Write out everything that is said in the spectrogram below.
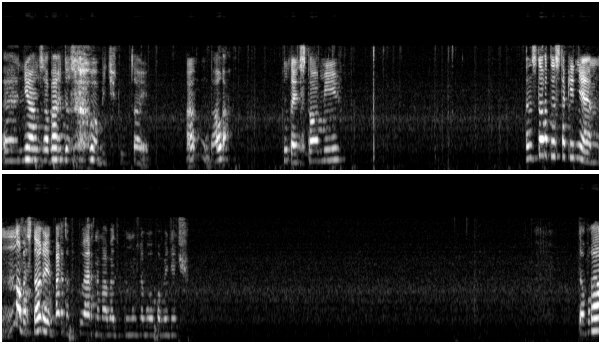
E, nie mam za bardzo co robić tutaj. A, dobra. Tutaj jest Tommy. Ten story to jest takie, nie wiem, nowe story, bardzo popularne nawet, by można było powiedzieć. Dobra.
